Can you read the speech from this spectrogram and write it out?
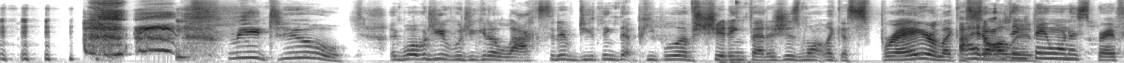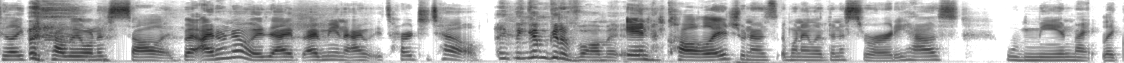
Me too. Like, what would you? Would you get a laxative? Do you think that people who have shitting fetishes want like a spray or like a I solid? I don't think they want a spray. I feel like they probably want a solid, but I don't know. I, I, I mean, I, it's hard to tell. I think I'm gonna vomit. In college, when I was when I lived in a sorority house, me and my like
